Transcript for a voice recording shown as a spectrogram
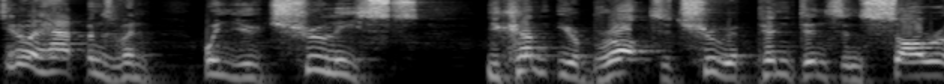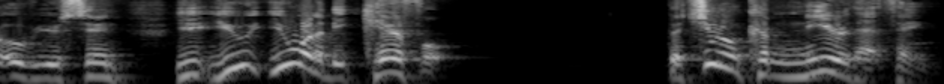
Do you know what happens when, when you truly you come, you're brought to true repentance and sorrow over your sin. You, you, you want to be careful that you don't come near that thing.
